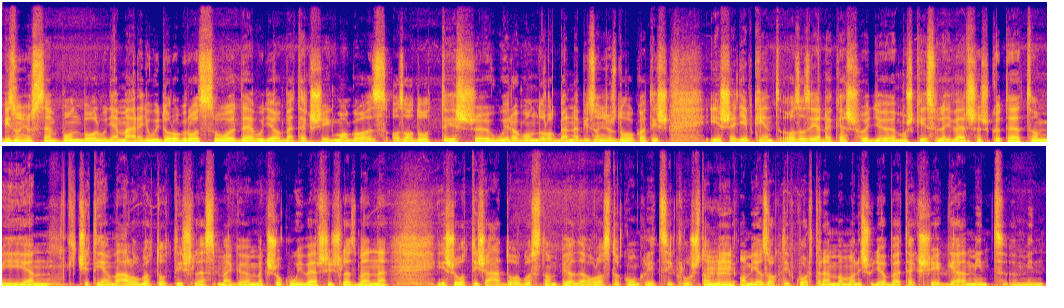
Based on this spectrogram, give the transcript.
bizonyos szempontból ugye már egy új dologról szól, de ugye a betegség maga az, az adott, és újra gondolok benne bizonyos dolgokat is, és egyébként az az érdekes, hogy most készül egy verses kötet, ami ilyen kicsit ilyen válogatott is lesz, meg, meg sok új vers is lesz benne, és ott is átdolgoztam például azt a konkrét ciklust, ami, uh-huh. ami az aktív korteremben van, és ugye a betegséggel, mint, mint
